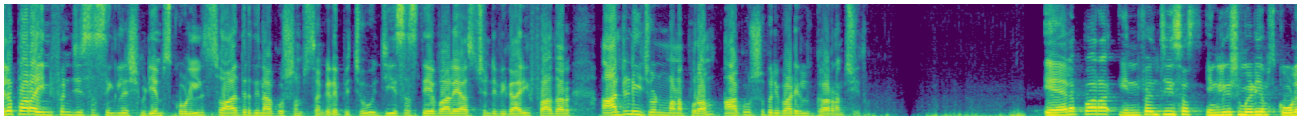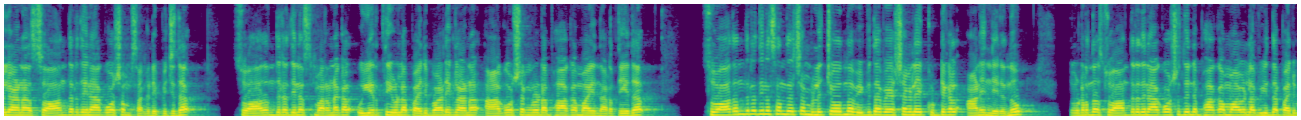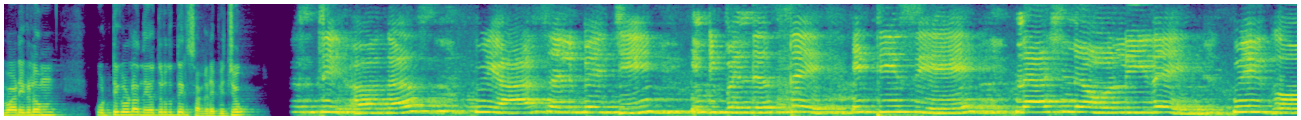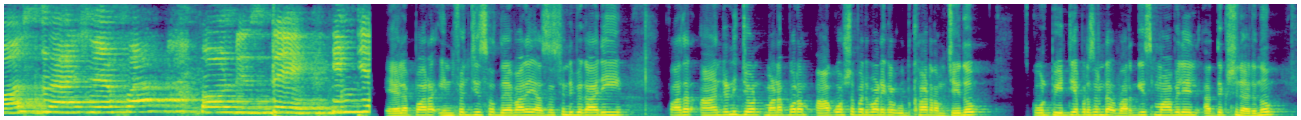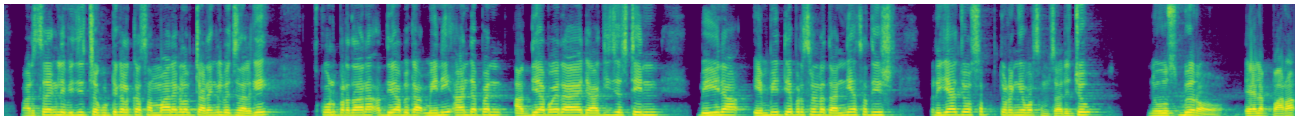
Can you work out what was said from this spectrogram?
Elappara Infant Jesus English medium സ്കൂളിൽ സ്വാതന്ത്ര്യദിനാഘോഷം സംഘടിപ്പിച്ചു. ജീസസ് ദേവാലയ അസിസ്റ്റന്റ് വികാരി ഫാദർ ആന്റണി ജോൺ മണപ്പുറം ആഘോഷ പരിപാടികൾ ഉദ്ഘാടനം ചെയ്തു. Elappara Infant Jesus English medium സ്കൂളിലാണ് സ്വാതന്ത്ര്യദിനാഘോഷം സംഘടിപ്പിച്ചത്. സ്വാതന്ത്ര്യദിന സ്മരണകൾ ഉയർത്തിയുള്ള പരിപാടികളാണ് ആഘോഷങ്ങളുടെ ഭാഗമായി നടത്തിയത്. സ്വാതന്ത്ര്യദിന സന്ദേശം വിളിച്ചോതുന്ന വിവിധ വേഷങ്ങളിൽ കുട്ടികൾ അണിനിരുന്നു. തുടർന്ന് സ്വാതന്ത്ര്യദിനാഘോഷത്തിന്റെ ഭാഗമായുള്ള വിവിധ പരിപാടികളും കുട്ടികളുടെ നേതൃത്വത്തിൽ സംഘടിപ്പിച്ചു. Others, ഏലപ്പാറ ഇൻഫന്റ് ഓഫ് ദേവാലയ അസിസ്റ്റന്റ് വികാരി ഫാദർ ആന്റണി ജോൺ മണപ്പുറം ആഘോഷ പരിപാടികൾ ഉദ്ഘാടനം ചെയ്തു. School P T A president Varghese Mavilayil അധ്യക്ഷനായിരുന്നു. മത്സരങ്ങളിൽ വിജയിച്ച കുട്ടികൾക്ക് സമ്മാനങ്ങളും ചടങ്ങിൽ വെച്ച് നൽകി. സ്കൂൾ പ്രധാന അധ്യാപിക മിനി ആൻഡപ്പൻ അധ്യാപകരായ Raji Justin Beena M P T president Dhanya Satheesh Priya Joseph തുടങ്ങിയവർ സംസാരിച്ചു. News bureau Elappara.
